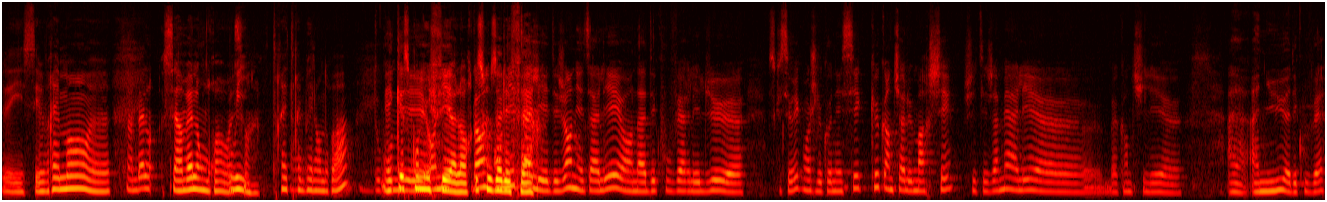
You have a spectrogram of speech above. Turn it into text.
Et c'est vraiment... c'est un bel endroit, Oui, très très bel endroit. Et qu'est-ce qu'on y fait alors? Qu'est-ce que vous allez faire? Déjà, on y est allé, on a découvert les lieux parce que c'est vrai que moi, je le connaissais que quand il y a le marché. J'étais jamais allée euh, bah, quand il est euh, à, nu, à découvert.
